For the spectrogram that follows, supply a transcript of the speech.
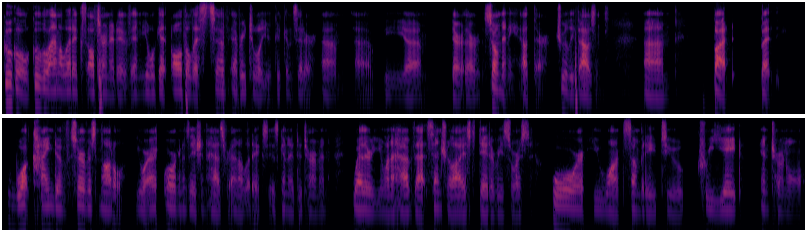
Google Google Analytics alternative, and you will get all the lists of every tool you could consider. Um, uh, um, there there are so many out there, truly thousands. Um, but but what kind of service model your organization has for analytics is going to determine whether you want to have that centralized data resource or you want somebody to create internal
